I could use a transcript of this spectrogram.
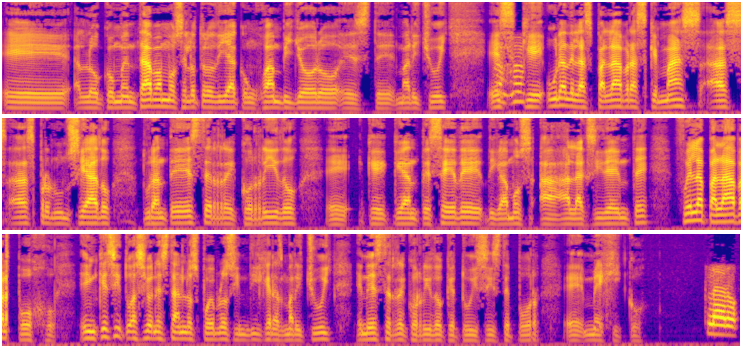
eh, lo comentábamos el otro día con Juan Villoro, este Marichuy, es que una de las palabras que más has, has pronunciado durante este recorrido eh, que, que, antecede, digamos, al accidente fue la palabra pojo. ¿En qué situación están los pueblos indígenas, Marichuy, en este recorrido que tú hiciste por eh, México? Claro,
